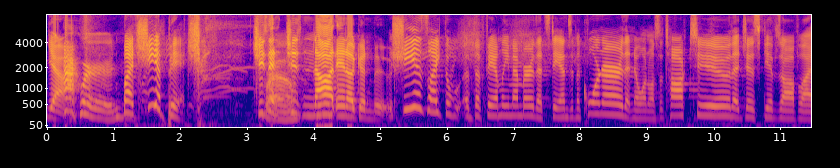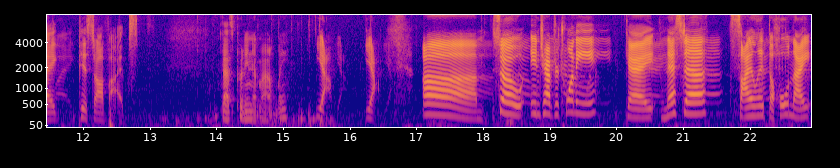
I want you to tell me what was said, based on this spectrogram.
Yeah, awkward But she a bitch. she's Bro. in she's not in a good mood. she is like the the family member that stands in the corner that no one wants to talk to, that just gives off like pissed off vibes. that's putting it mildly Yeah, yeah. Um. So in chapter twenty, okay, Nesta silent the whole night,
